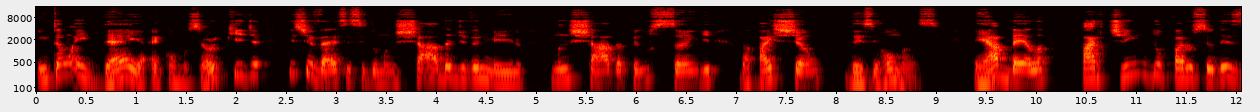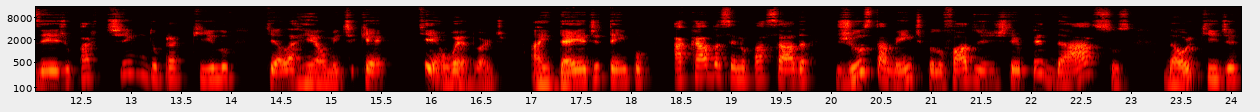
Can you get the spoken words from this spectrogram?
Então a ideia é como se a orquídea estivesse sido manchada de vermelho, manchada pelo sangue da paixão desse romance. É a Bela partindo para o seu desejo, partindo para aquilo que ela realmente quer, que é o Edward. A ideia de tempo acaba sendo passada justamente pelo fato de a gente ter pedaços da orquídea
